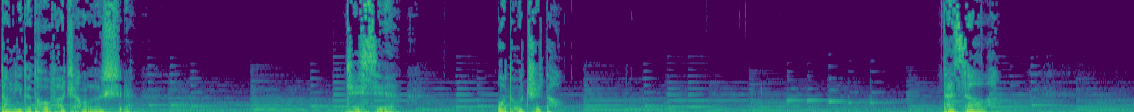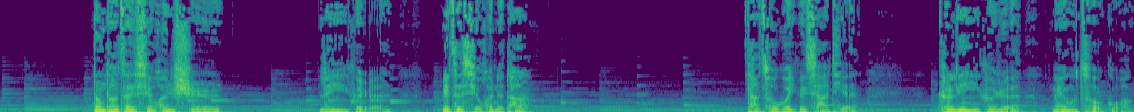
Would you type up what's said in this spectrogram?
当你的头发长了时，这些我都知道。他笑了。当他在喜欢时，另一个人也在喜欢着他。他错过一个夏天，可另一个人没有错过。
